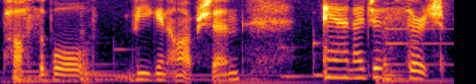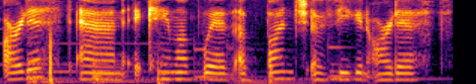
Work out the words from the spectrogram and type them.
possible vegan option, and I just searched artist and it came up with a bunch of vegan artists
